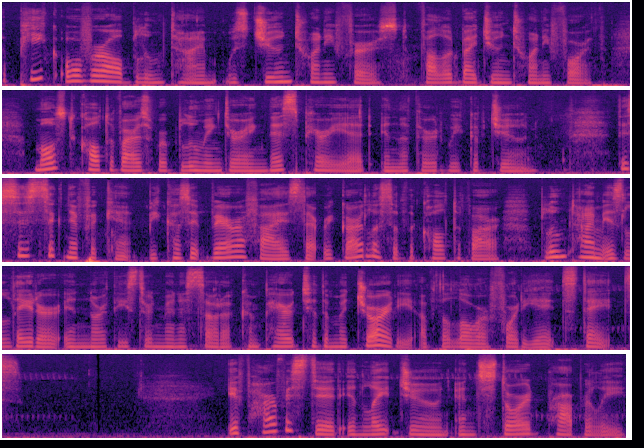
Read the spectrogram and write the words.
The peak overall bloom time was June 21st, followed by June 24th. Most cultivars were blooming during this period in the third week of June. This is significant because it verifies that regardless of the cultivar, bloom time is later in northeastern Minnesota compared to the majority of the lower 48 states. If harvested in late June and stored properly,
